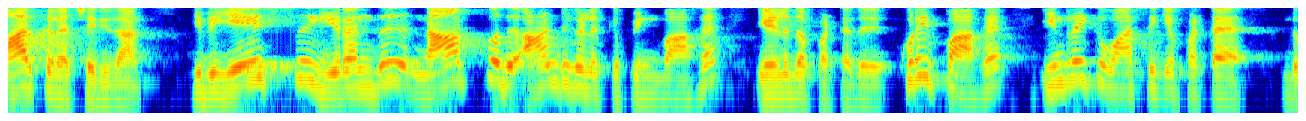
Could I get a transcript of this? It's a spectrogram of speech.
மார்க்கு நற்செய்தி தான் இது இயேசு இறந்து நாற்பது ஆண்டுகளுக்கு பின்பாக எழுதப்பட்டது. குறிப்பாக இன்றைக்கு வாசிக்கப்பட்ட இந்த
